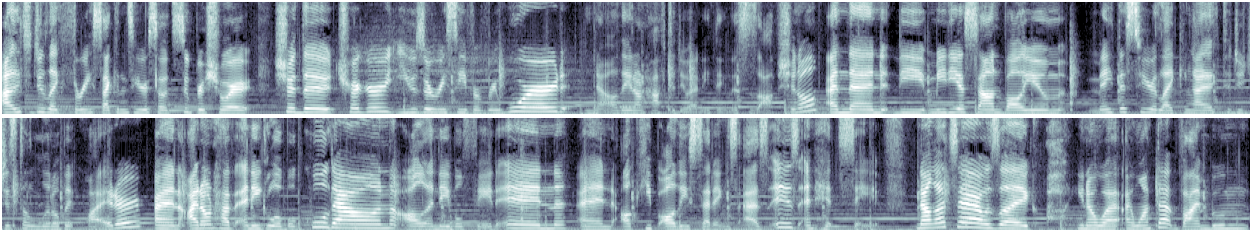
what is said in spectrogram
I like to do like three seconds here. So it's super short. Should the trigger user receive a reward? No, they don't have to do anything. This is optional. And then the media sound volume, make this to your liking. I like to do just a little bit quieter. And I don't have any global cooldown. I'll enable fade in and I'll keep all these settings as is and hit save. Now let's say I was like, oh, you know what? I want that Vine Boom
